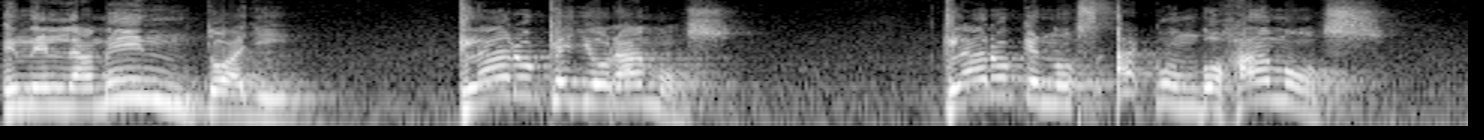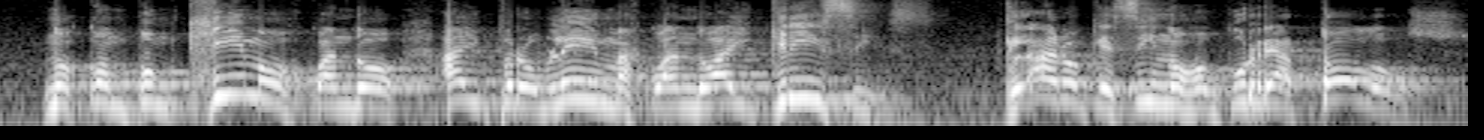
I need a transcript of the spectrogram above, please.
en el lamento allí. Claro que lloramos. Claro que nos acongojamos. Nos compungimos cuando hay problemas, cuando hay crisis. Claro que sí, nos ocurre a todos.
